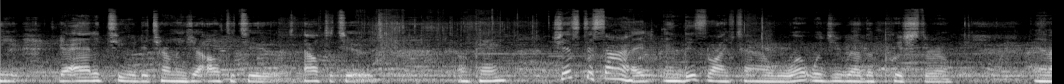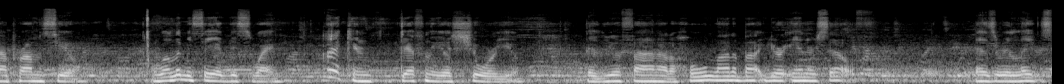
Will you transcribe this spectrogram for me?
the your attitude determines your altitude. Altitude. Okay? Just decide in this lifetime what would you rather push through. And I promise you, well, let me say it this way. I can definitely assure you that you'll find out a whole lot about your inner self as it relates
